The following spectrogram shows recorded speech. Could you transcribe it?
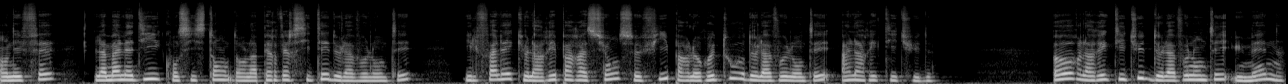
En effet, la maladie consistant dans la perversité de la volonté, il fallait que la réparation se fît par le retour de la volonté à la rectitude. Or, la rectitude de la volonté humaine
